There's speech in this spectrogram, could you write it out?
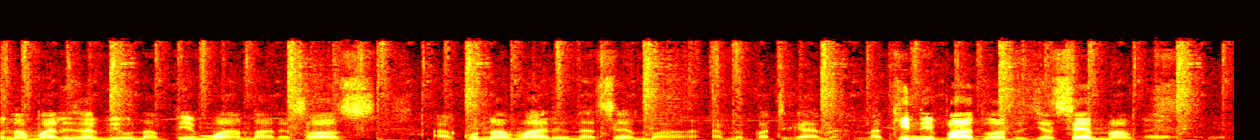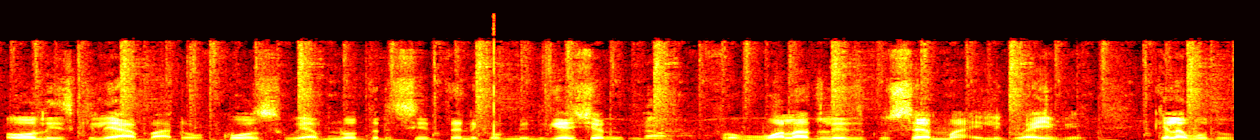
Unamaliza mbio unapimwa na results, hakuna mahali unasema amepatikana, lakini bado hatujasema all is clear, but of course we have not received any communication No. from Wildlife kusema ilikuwa hivi. Kila mtu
